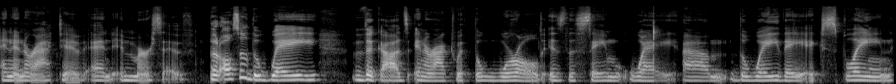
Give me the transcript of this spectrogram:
and interactive and immersive. But also the way the gods interact with the world is the same way. Um, the way they explain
